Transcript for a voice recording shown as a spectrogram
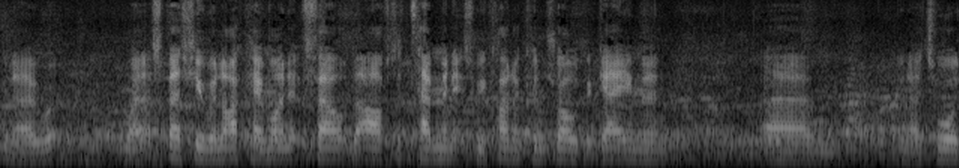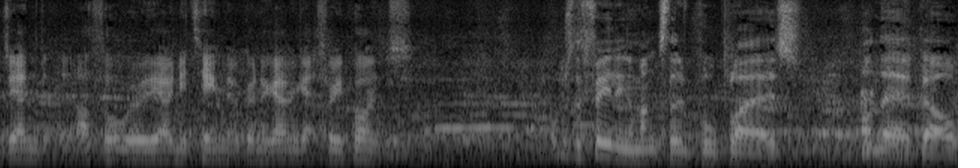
you know, well, especially when I came on, it felt that after 10 minutes we kind of controlled the game, and um, you know, towards the end, I thought we were the only team that were going to go and get three points. What was the feeling amongst the Liverpool players on their goal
